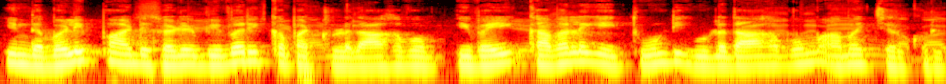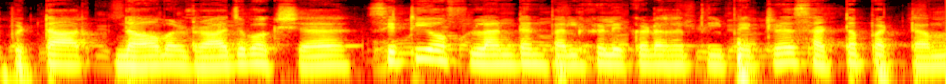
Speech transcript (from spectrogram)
இந்த வெளிப்பாடுகள் விவரிக்கப்பட்ட விவரிக்கப்பட்டுள்ளதாகவும் இவை கவலையை தூண்டியுள்ளதாகவும் அமைச்சர் குறிப்பிட்டார். Namal Rajapaksa City of London பல்கலைக்கழகத்தில் பெற்ற சட்டப்பட்டம்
